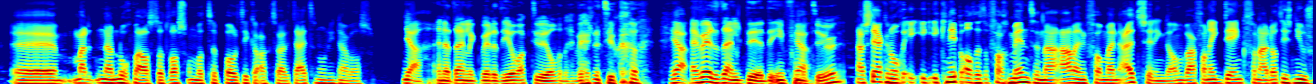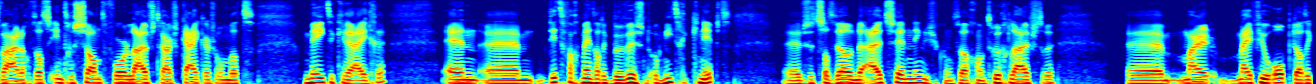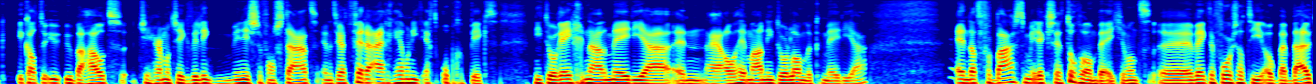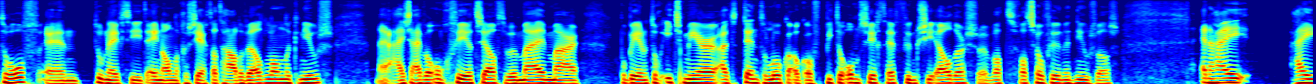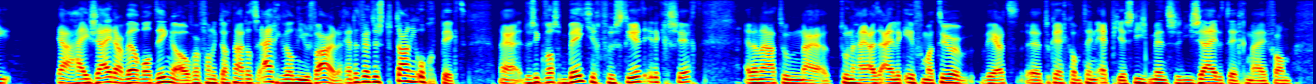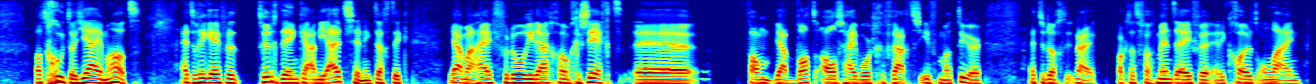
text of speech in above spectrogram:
Uh, maar nou, nogmaals, dat was omdat de politieke actualiteit er nog niet naar was. Ja, en uiteindelijk werd het heel actueel, want hij werd natuurlijk ja. hij werd uiteindelijk de, de informateur. Nou, sterker nog, ik, ik knip altijd fragmenten naar aanleiding van mijn uitzending dan, waarvan ik denk van nou dat is nieuwswaardig of dat is interessant voor luisteraars, kijkers om dat mee te krijgen. En ehm, dit fragment had ik bewust ook niet geknipt. Uh, dus het zat wel in de uitzending, dus je kon het wel gewoon terugluisteren. Uh, maar mij viel op dat ik, ik had überhaupt Herman Tjek Willink, minister van Staat. En het werd verder eigenlijk helemaal niet echt opgepikt. Niet door regionale media en nou ja, al helemaal niet door landelijke media. En dat verbaasde me eerlijk gezegd toch wel een beetje. Want uh, een week daarvoor zat hij ook bij Buitenhof. En toen heeft hij het een en ander gezegd. Dat haalde wel het landelijke nieuws. Nou ja, hij zei wel ongeveer hetzelfde bij mij. Maar probeerde hem toch iets meer uit de tent te lokken. Ook over Pieter Omzicht, functie elders. Uh, wat, wat zoveel in het nieuws was. En hij, hij ja, hij zei daar wel wat dingen over. Van ik dacht, nou, dat is eigenlijk wel nieuwswaardig. En dat werd dus totaal niet opgepikt. Nou ja, dus ik was een beetje gefrustreerd, eerlijk gezegd. En daarna, toen, nou ja, toen hij uiteindelijk informateur werd, uh, toen kreeg ik al meteen appjes. Die mensen die zeiden tegen mij van, wat goed dat jij hem had. En toen ging ik even terugdenken aan die uitzending. Dacht ik, ja, maar hij heeft verdorie daar gewoon gezegd... Uh, van ja, wat als hij wordt gevraagd als informateur. En toen dacht ik, nou, ik pak dat fragment even en ik gooi het online.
